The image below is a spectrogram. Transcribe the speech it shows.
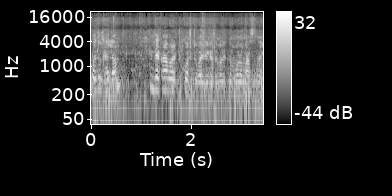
কয়দিন খাইলাম কিন্তু এখন আবার একটু কষ্ট হয়ে গেছে। নদীতে বড় মাছ নাই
